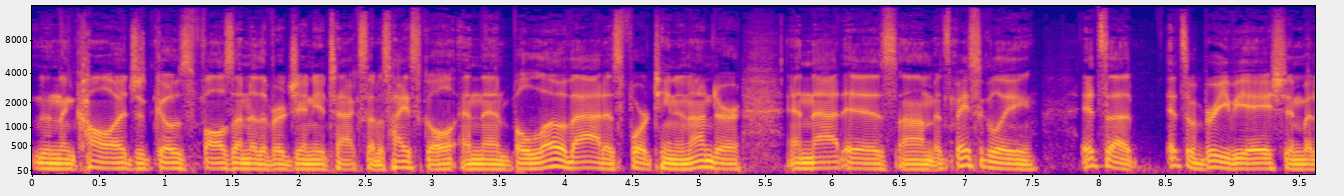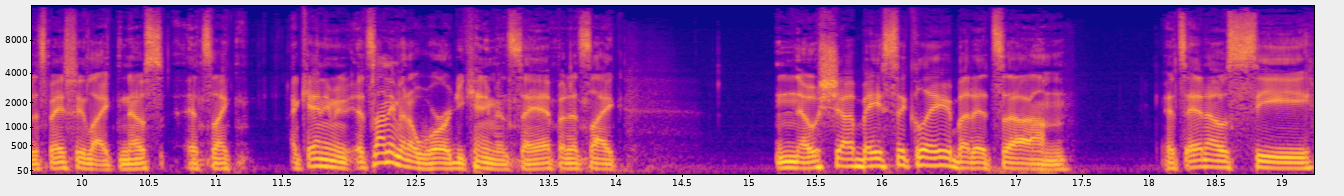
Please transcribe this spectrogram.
and then college it goes falls under the Virginia Tech, so it's high school, and then below that is 14 and under, and that is um, it's basically it's a it's abbreviation, but it's basically like no, it's like I can't even it's not even a word you can't even say it, but it's like NOSHA basically, but it's um it's N O C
